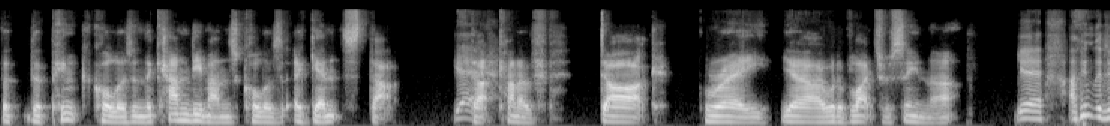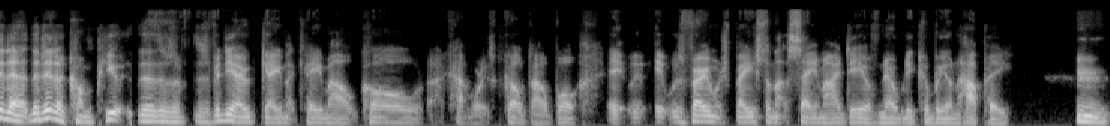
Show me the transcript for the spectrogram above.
the the pink colors and the Candyman's colors against that yeah. that kind of dark gray. Yeah, I would have liked to have seen that. Yeah, I think they did a they did a compute. There's a there's a video game that came out called I can't remember what it's called now, but it it was very much based on that same idea of nobody could be unhappy. Mm.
